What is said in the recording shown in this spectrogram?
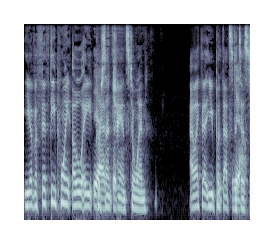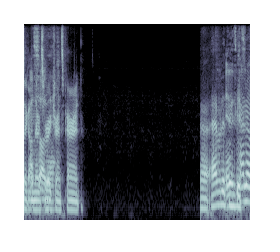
You have a 50.08% Yeah, it's the- chance to win. I like that you put that statistic I on there. It's very that. transparent. Uh, everything and it's is kind of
